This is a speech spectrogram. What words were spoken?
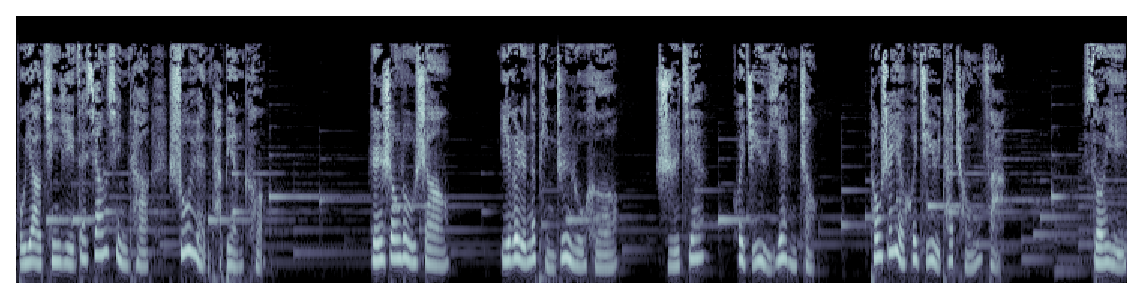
不要轻易再相信他，疏远他便可。人生路上，一个人的品质如何，时间会给予验证。同时也会给予他惩罚，所以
